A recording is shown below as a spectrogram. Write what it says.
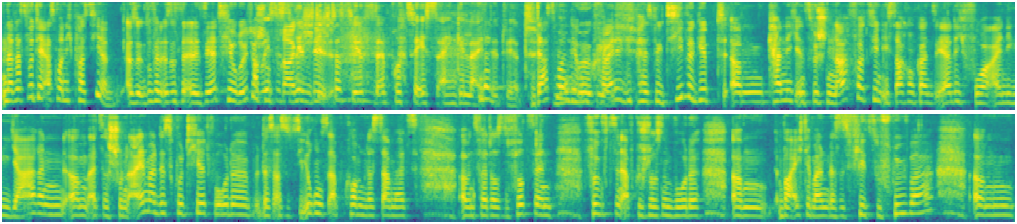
Na, das wird ja erstmal nicht passieren. Also insofern ist es eine sehr theoretische Aber ist Frage. Es richtig, dass jetzt ein Prozess eingeleitet Na, wird. Dass man Womöglich. der Ukraine die Perspektive gibt, ähm, kann ich inzwischen nachvollziehen. Ich sage auch ganz ehrlich, vor einigen Jahren, ähm, als das schon einmal diskutiert wurde, das Assoziierungsabkommen, das damals ähm, 2014, 15 abgeschlossen wurde, ähm, war ich der Meinung, dass es viel zu früh war. Ähm,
